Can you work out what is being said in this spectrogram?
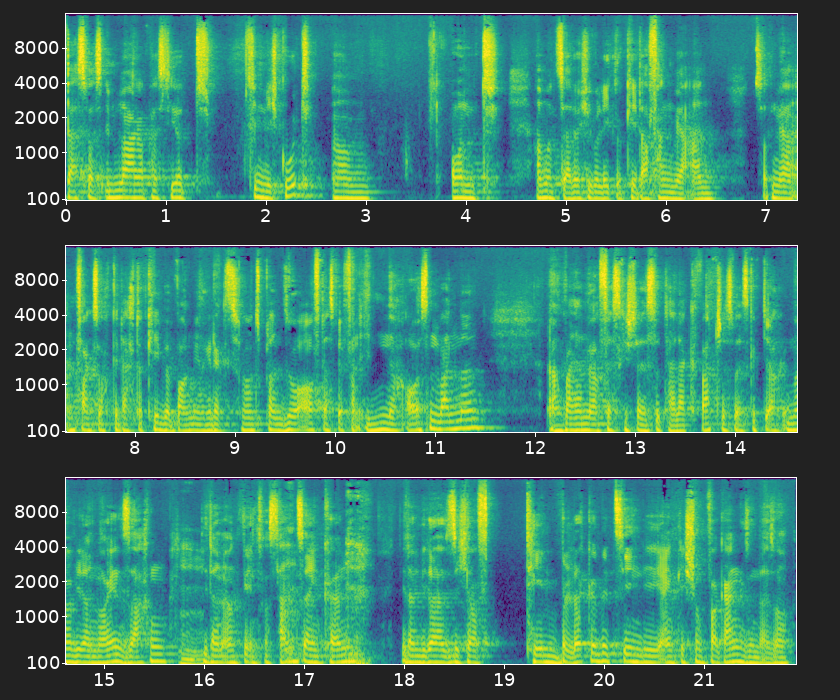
das, was im Lager passiert, ziemlich gut ähm, und haben uns dadurch überlegt, okay, da fangen wir an. Das hatten wir anfangs auch gedacht, okay, wir bauen den Redaktionsplan so auf, dass wir von innen nach außen wandern. Irgendwann haben wir auch festgestellt, dass es totaler Quatsch ist, weil es gibt ja auch immer wieder neue Sachen, mhm. die dann irgendwie interessant sein können, die dann wieder sich auf Themenblöcke beziehen, die eigentlich schon vergangen sind. Also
